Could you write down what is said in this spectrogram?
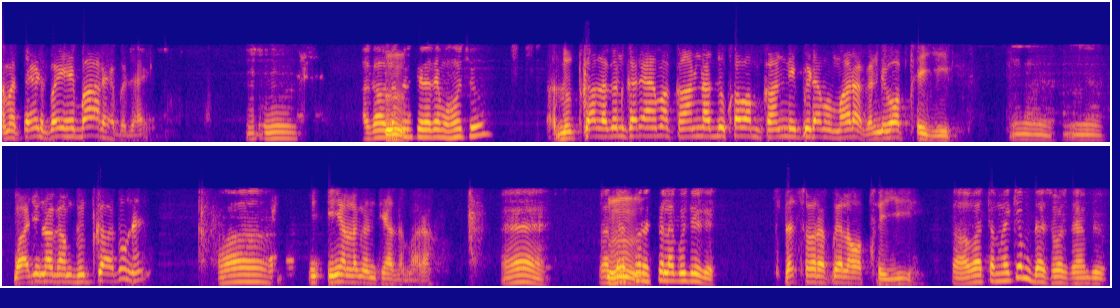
અમે ત્રણ ભાઈ હે બાર હે બધા. અગાઉ લગ્ન કર્યા તેમાં હું છું? દૂધકા લગ્ન કર્યા એમાં કાનના દુખાવામાં કાનની પીડામાં મારા ઘરની ઓફ થઈ ગઈ. બાજુના ગામ દૂધકા હતું ને? અહીંયા લગ્ન થયા તમારા હે. દસ વર્ષ પહેલા ગુજરી ગઈ? દસ વર્ષ પહેલા ઓફ થઈ ગઈ. તો હવે તમને કેમ દસ વર્ષ સાંભળ્યું?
